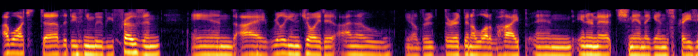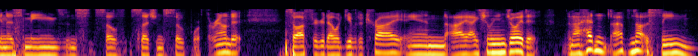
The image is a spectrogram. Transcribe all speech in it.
I watched uh, the Disney movie Frozen, and I really enjoyed it. I know, you know, there there had been a lot of hype and internet shenanigans, craziness, memes, and so such and so forth around it. So I figured I would give it a try, and I actually enjoyed it. And I hadn't, I've not seen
